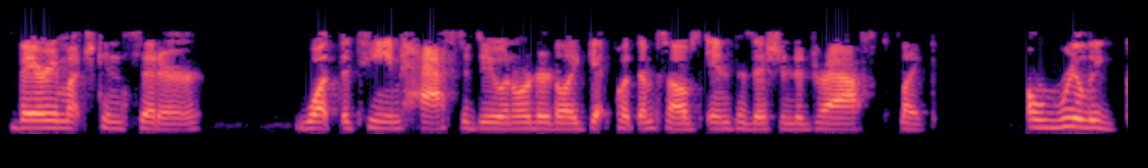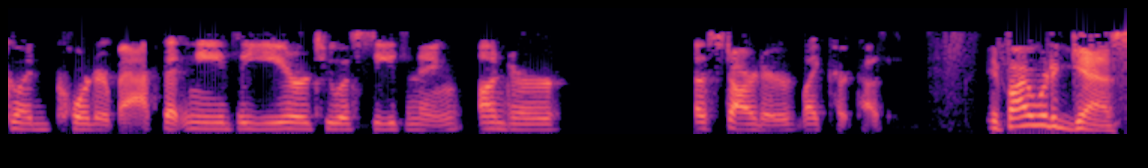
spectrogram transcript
very much consider what the team has to do in order to like get put themselves in position to draft like a really good quarterback that needs a year or two of seasoning under a starter like Kirk Cousins. If I were to guess,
